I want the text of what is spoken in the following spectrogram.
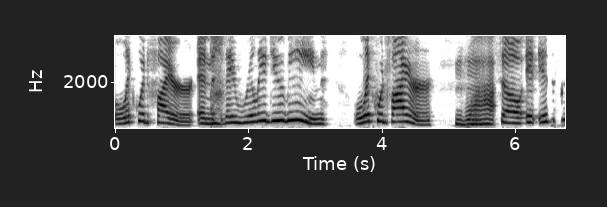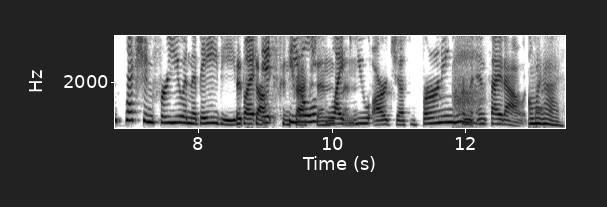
liquid fire. And they really do mean liquid fire. Mhm. Wow. So it is a protection for you and the baby, It but it feels like and- you are just burning from the inside out. Oh my god.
